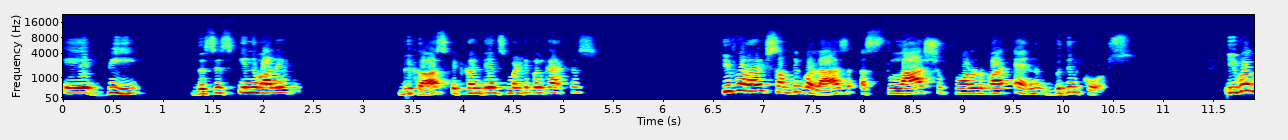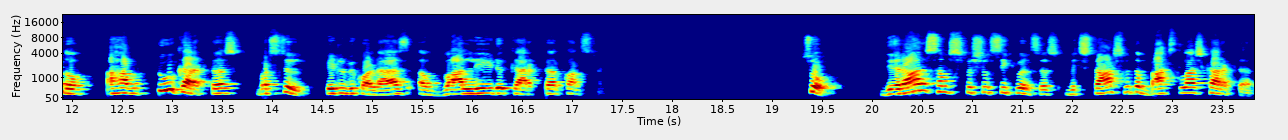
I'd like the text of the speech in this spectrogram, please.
AB, this is invalid because it contains multiple characters. If I write something called as a slash followed by n within quotes, even though I have two characters, but still it will be called as a valid character constant. So, there are some special sequences which starts with a backslash character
